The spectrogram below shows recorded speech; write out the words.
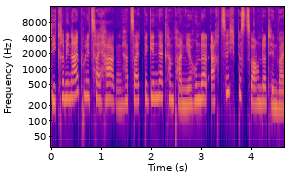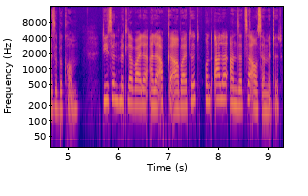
Die Kriminalpolizei Hagen hat seit Beginn der Kampagne 180 bis 200 Hinweise bekommen. Die sind mittlerweile alle abgearbeitet und alle Ansätze ausermittelt.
